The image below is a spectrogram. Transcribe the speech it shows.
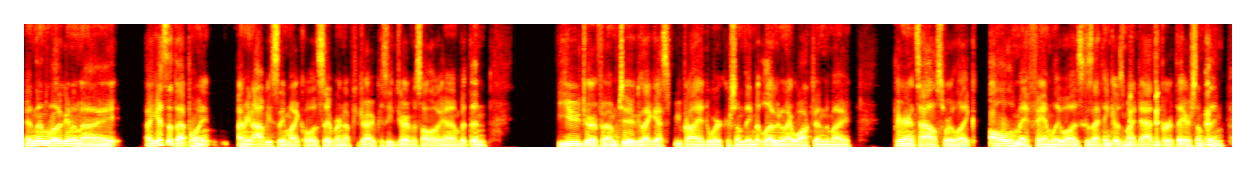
And then Logan and I, I guess at that point, I mean, obviously Michael was sober enough to drive because he drove us all the way home. But then you drove home too because I guess you probably had to work or something. But Logan and I walked into my parents' house where like all of my family was because I think it was my dad's birthday or something.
